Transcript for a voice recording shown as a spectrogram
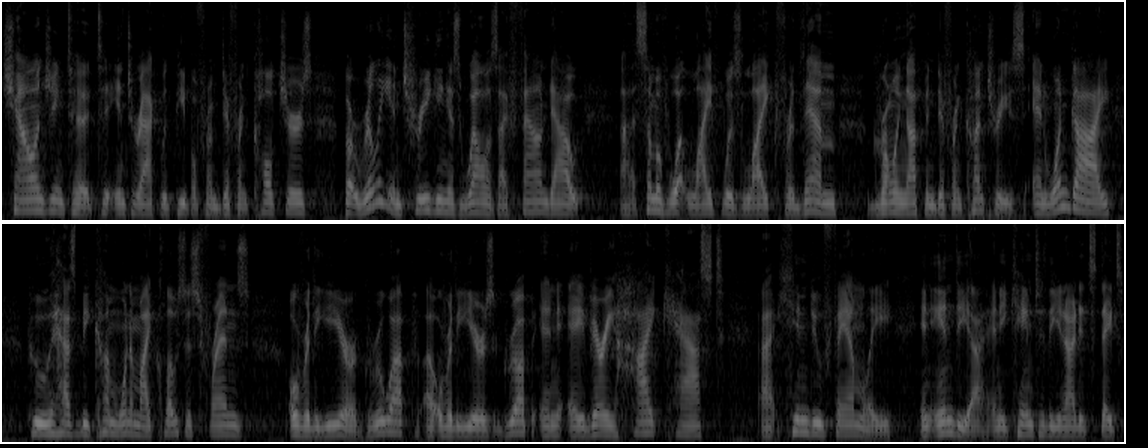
challenging to, to interact with people from different cultures, but really intriguing as well as I found out uh, some of what life was like for them growing up in different countries. And one guy who has become one of my closest friends over the year grew up uh, over the years grew up in a very high caste uh, Hindu family in India, and he came to the United States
